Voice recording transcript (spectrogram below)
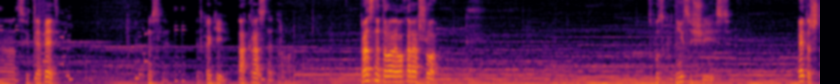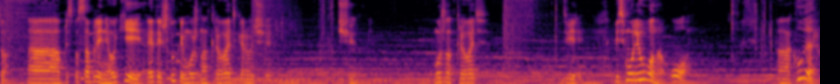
А, цветы опять. В смысле? Это какие? А, красная трава. Красная трава хорошо. Спуск вниз еще есть. Это что? А, приспособление. Окей, этой штукой можно открывать, короче... Че? Можно открывать двери. Письмо Леона. О! А, Клэр,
